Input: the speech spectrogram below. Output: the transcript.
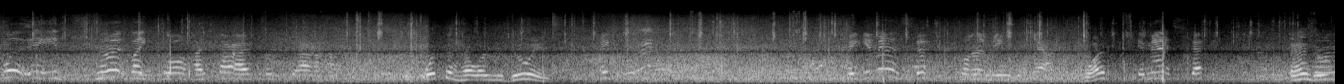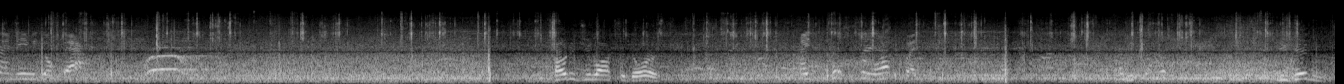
Well, it's not like, well, I thought I forgot. Uh, what the hell are you doing? Hey, hey, give me that stuff. It's one that made me go back. What? Give me that stuff. It's the one Andrew, that made me go back. how did you lock the doors? I pressed the lock button. You didn't.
